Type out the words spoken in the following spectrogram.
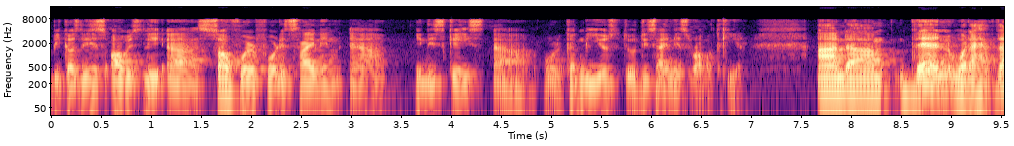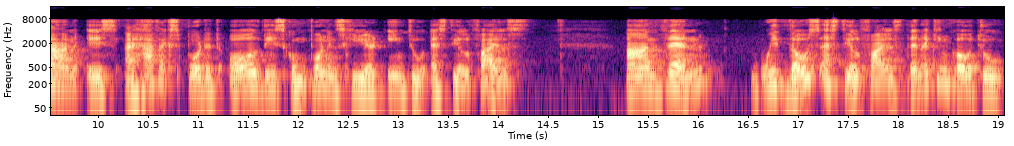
because this is obviously a software for designing, uh, in this case, uh, or can be used to design this robot here. And um, then what I have done is I have exported all these components here into STL files. And then with those STL files, then I can go to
